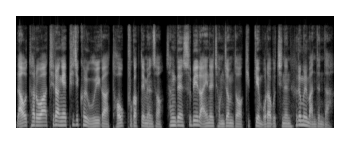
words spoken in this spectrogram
라우타로와 튀랑의 피지컬 우위가 더욱 부각되면서 상대 수비 라인을 점점 더 깊게 몰아붙이는 흐름을 만든다.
